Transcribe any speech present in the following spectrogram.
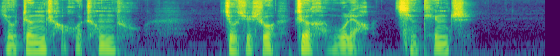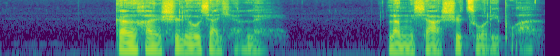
有争吵或冲突，就去说这很无聊，请停止。干旱时流下眼泪，冷夏时坐立不安。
